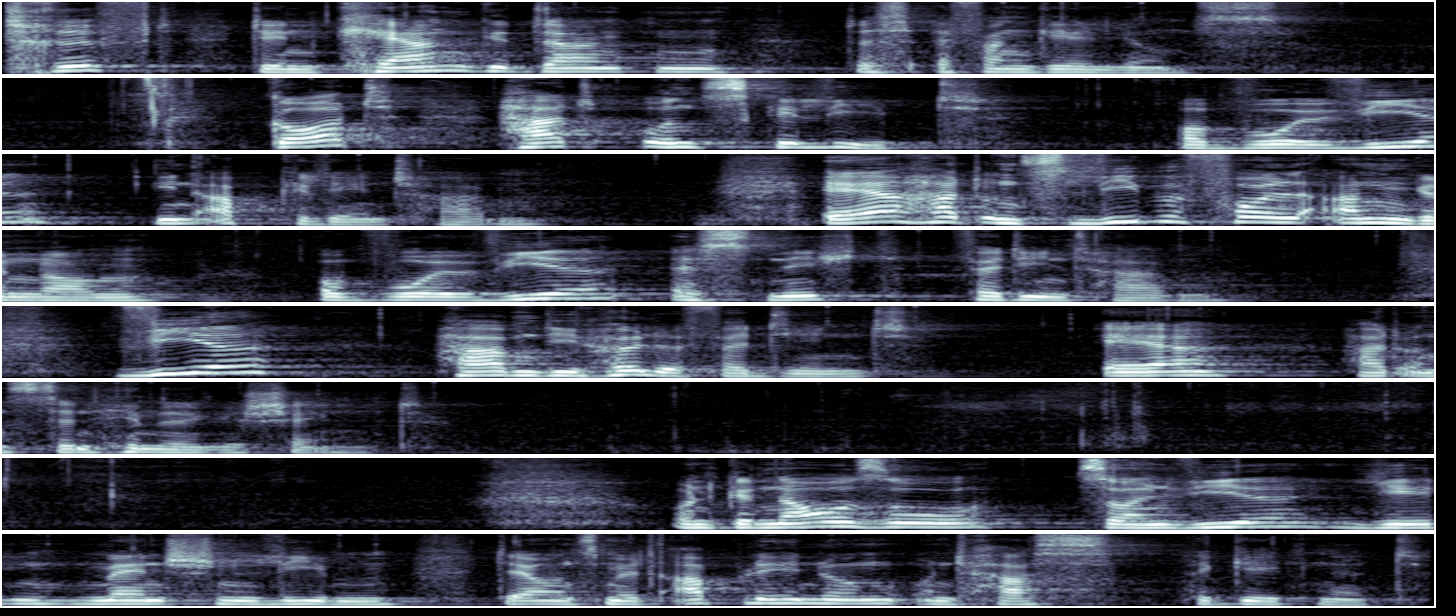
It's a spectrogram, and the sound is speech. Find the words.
trifft den Kerngedanken des Evangeliums. Gott hat uns geliebt, obwohl wir ihn abgelehnt haben. Er hat uns liebevoll angenommen, obwohl wir es nicht verdient haben. Wir haben die Hölle verdient. Er hat uns den Himmel geschenkt. Und genauso sollen wir jeden Menschen lieben, der uns mit Ablehnung und Hass begegnet.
